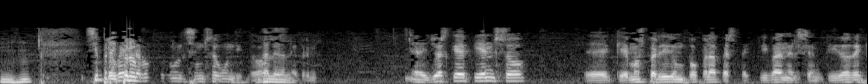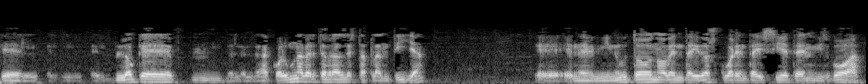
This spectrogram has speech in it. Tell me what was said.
Uh -huh. Siempre hay pro... un, un, segundito. Dale, dale. Eh, yo es que pienso eh, que hemos perdido un poco la perspectiva en el sentido de que el, bloque, mm, la columna vertebral de esta plantilla, eh, en el minuto 92-47 en Lisboa,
